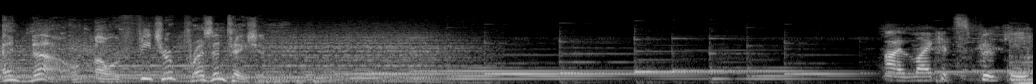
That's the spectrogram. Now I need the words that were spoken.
And now, our feature presentation. I like it spooky.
